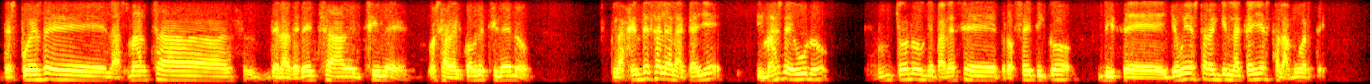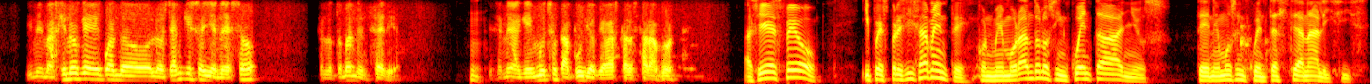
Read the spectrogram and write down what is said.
después de las marchas de la derecha del Chile, o sea, del cobre chileno, la gente sale a la calle y más de uno en un tono que parece profético, dice, yo voy a estar aquí en la calle hasta la muerte. Y me imagino que cuando los yanquis oyen eso, se lo toman en serio. Hmm. Dicen, mira, aquí hay mucho capullo que va a estar hasta la muerte. Así es, feo. Y pues precisamente, conmemorando los 50 años, tenemos en cuenta este análisis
